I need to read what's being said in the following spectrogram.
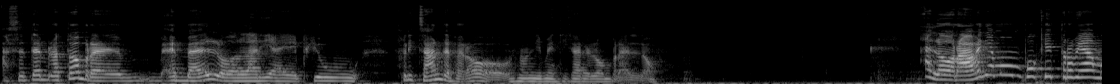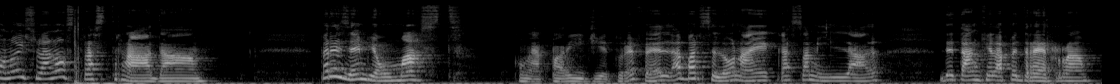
a settembre-ottobre è bello, l'aria è più frizzante, però non dimenticare l'ombrello. Allora, vediamo un po' che troviamo noi sulla nostra strada. Per esempio, un must come a Parigi e Tour Eiffel, a Barcellona è Casamilla, detta anche la Pedrerra.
